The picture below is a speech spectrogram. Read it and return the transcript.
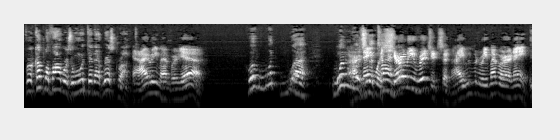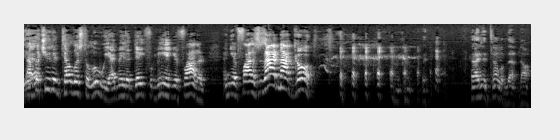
for a couple of hours and we went to that restaurant. I remember. Yeah, Well, what? Uh, when her was name the was time? Shirley Richardson. I even remember her name. Yeah, I bet you didn't tell this to Louie. I made a date for me and your father, and your father says, "I'm not going." I didn't tell him that, no.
